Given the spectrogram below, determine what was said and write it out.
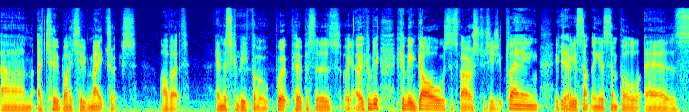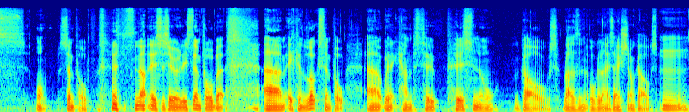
um, a two by two matrix of it, and this can be for work purposes. Or, you know, it can be it can be goals as far as strategic planning. It can Yeah. be something as simple as well, simple. it's not necessarily simple, but um, it can look simple uh, when it comes to personal goals rather than organisational goals. Mm.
